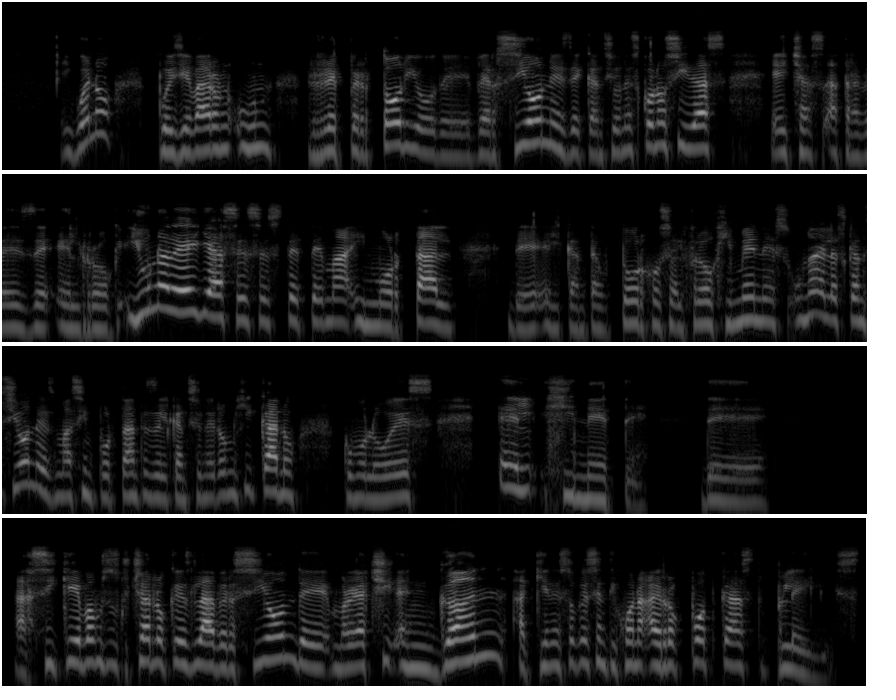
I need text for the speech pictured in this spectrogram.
Y bueno, pues llevaron un repertorio de versiones de canciones conocidas hechas a través del el rock. Y una de ellas es este tema inmortal del cantautor José Alfredo Jiménez, una de las canciones más importantes del cancionero mexicano, como lo es El Jinete. De... Así que vamos a escuchar lo que es la versión de Mariachi and Gun aquí en esto que es en Tijuana iRock Podcast Playlist.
